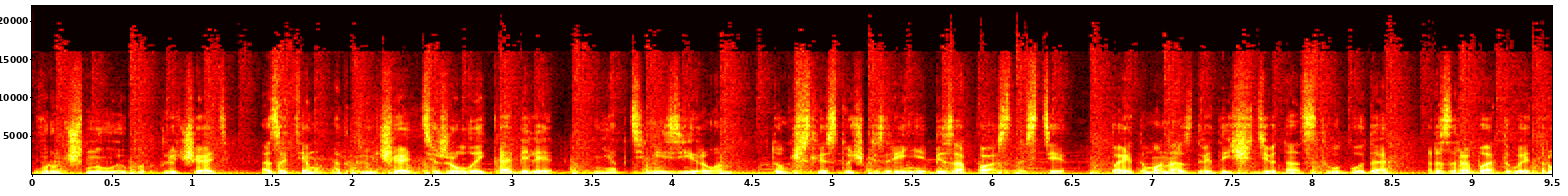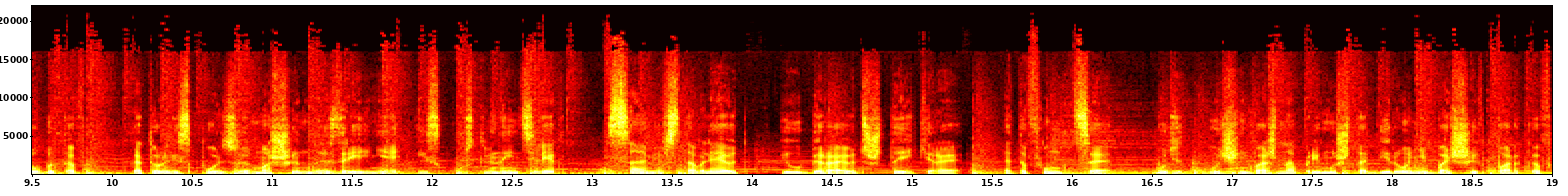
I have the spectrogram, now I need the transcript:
вручную подключать, а затем отключать тяжелые кабели, не оптимизирован, в том числе с точки зрения безопасности. Поэтому она с 2019 года разрабатывает роботов, которые, используя машинное зрение и искусственный интеллект, сами вставляют и убирают штекеры. Эта функция будет очень важна при масштабировании больших парков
